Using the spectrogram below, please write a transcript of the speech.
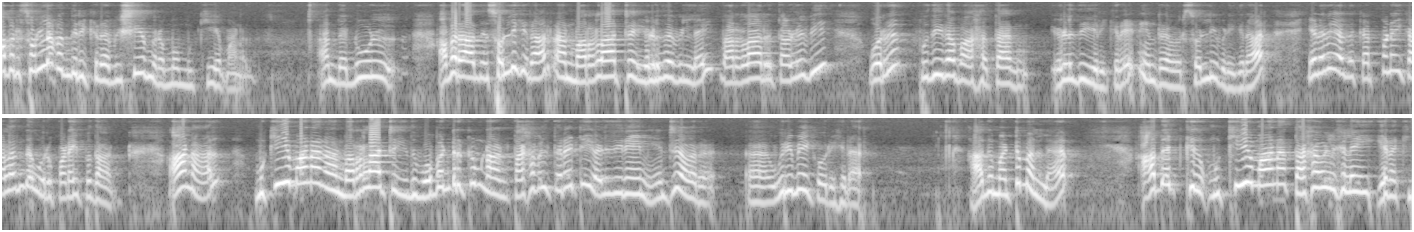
அவர் சொல்ல வந்திருக்கிற விஷயம் ரொம்ப முக்கியமானது. அந்த நூல் அவர் அது சொல்லுகிறார் நான் வரலாற்றை எழுதவில்லை. வரலாறு தழுவி ஒரு புதிதமாகத்தான் எழுதியிருக்கிறேன் என்று அவர் சொல்லிவிடுகிறார். எனவே அது கற்பனை கலந்த ஒரு படைப்பு தான் ஆனால் முக்கியமான நான் வரலாற்று இது ஒவ்வொன்றுக்கும் நான் தகவல் திரட்டி எழுதினேன் என்று அவர் உரிமை கோருகிறார். அது மட்டுமல்ல அதற்கு முக்கியமான தகவல்களை எனக்கு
